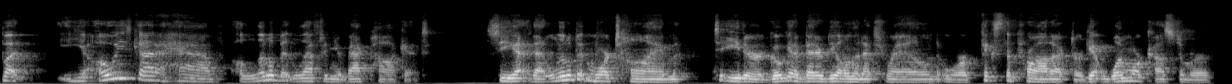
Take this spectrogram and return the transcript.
But you always got to have a little bit left in your back pocket. So you got that little bit more time to either go get a better deal in the next round or fix the product or get one more customer.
